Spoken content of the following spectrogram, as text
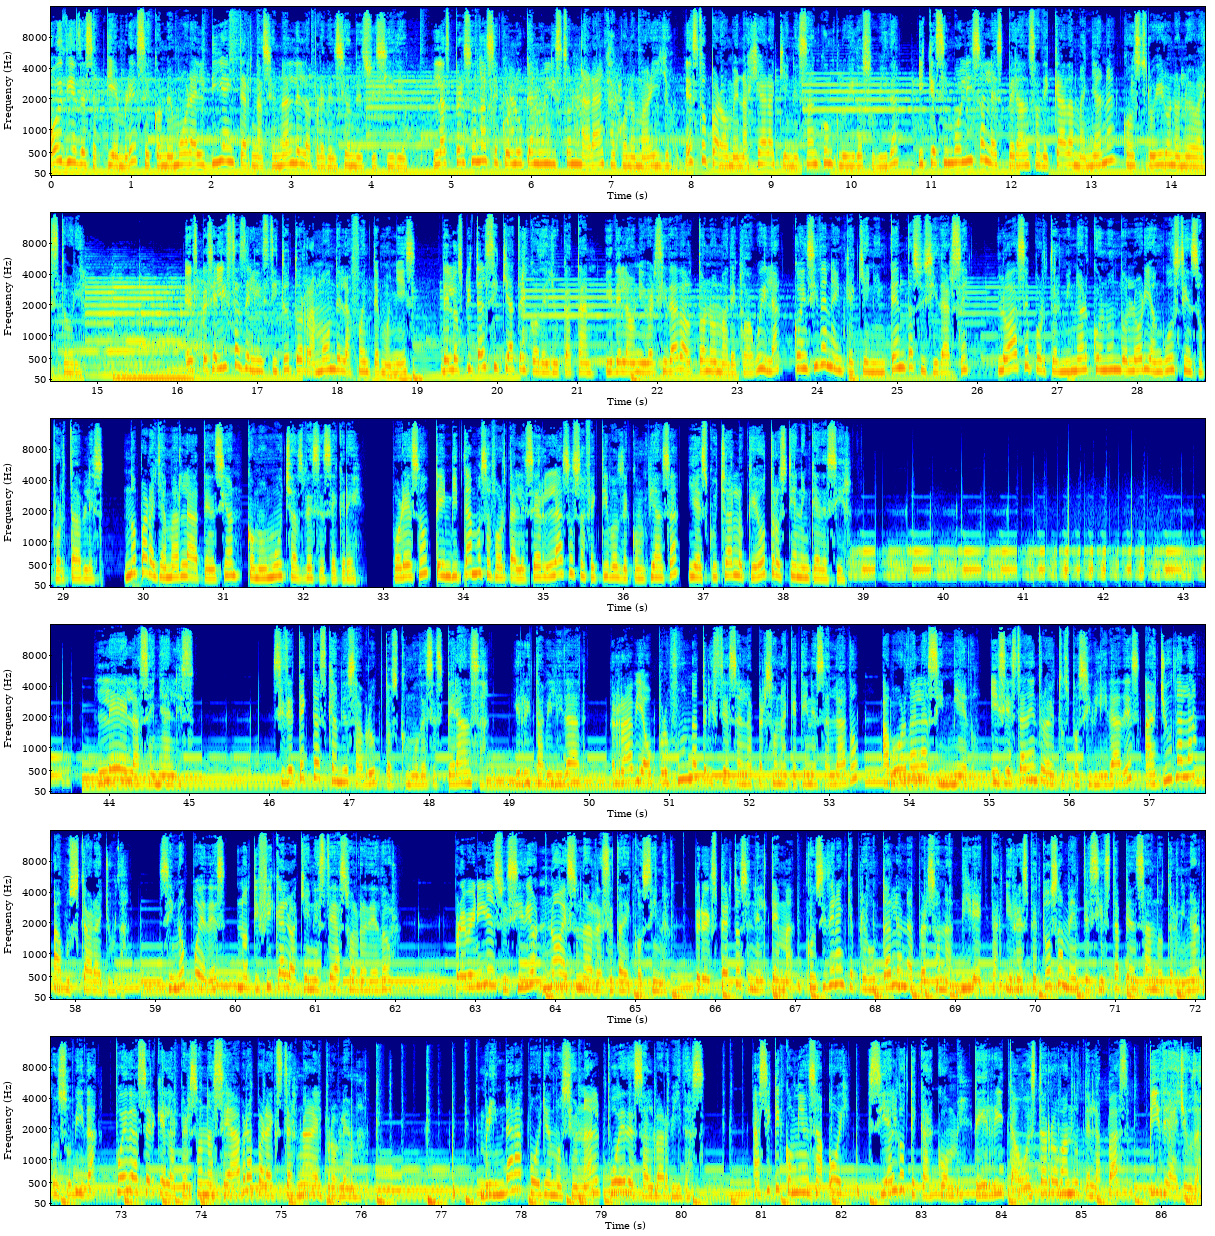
Hoy 10 de septiembre se conmemora el Día Internacional de la Prevención del Suicidio. Las personas se colocan un listón naranja con amarillo, esto para homenajear a quienes han concluido su vida y que simbolizan la esperanza de cada mañana construir una nueva historia. Especialistas del Instituto Ramón de la Fuente Muñiz del Hospital Psiquiátrico de Yucatán y de la Universidad Autónoma de Coahuila coinciden en que quien intenta suicidarse lo hace por terminar con un dolor y angustia insoportables, no para llamar la atención, como muchas veces se cree. Por eso, te invitamos a fortalecer lazos afectivos de confianza y a escuchar lo que otros tienen que decir. Lee las señales. Si detectas cambios abruptos como desesperanza, irritabilidad, rabia o profunda tristeza en la persona que tienes al lado, abórdala sin miedo y si está dentro de tus posibilidades, ayúdala a buscar ayuda. Si no puedes, notifícalo a quien esté a su alrededor. Prevenir el suicidio no es una receta de cocina, pero expertos en el tema consideran que preguntarle a una persona directa y respetuosamente si está pensando terminar con su vida puede hacer que la persona se abra para externar el problema. Brindar apoyo emocional puede salvar vidas. Así que comienza hoy. Si algo te carcome, te irrita o está robándote la paz, pide ayuda.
